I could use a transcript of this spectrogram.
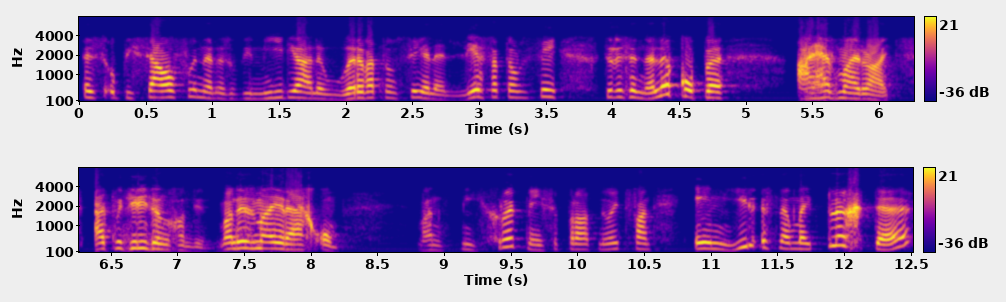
is op die selfoon, hulle is op die media, hulle hoor wat ons sê, hulle lees wat ons sê. So dis in hulle koppe, I have my rights. Ek moet hierdie ding gaan doen, want dit is my reg om. Want nie groot mense praat nooit van en hier is nou my pligte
